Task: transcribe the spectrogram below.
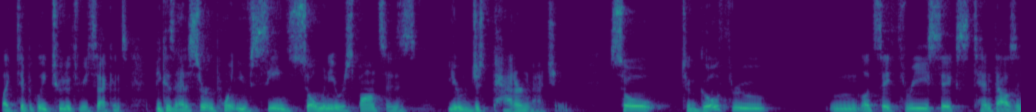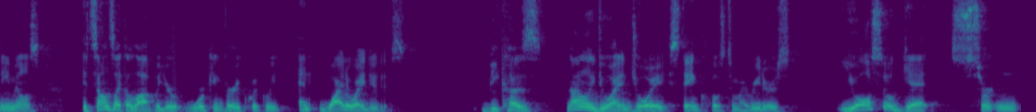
like typically two to three seconds, because at a certain point, you've seen so many responses, you're just pattern matching. So to go through, mm, let's say three, six, 10,000 emails, it sounds like a lot, but you're working very quickly. And why do I do this? Because not only do I enjoy staying close to my readers, you also get certain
